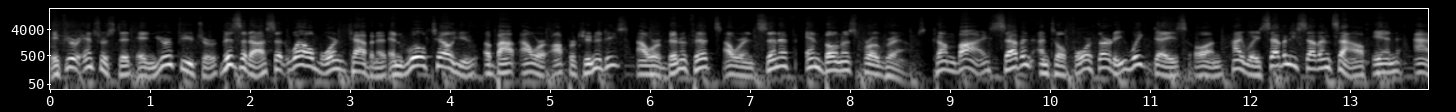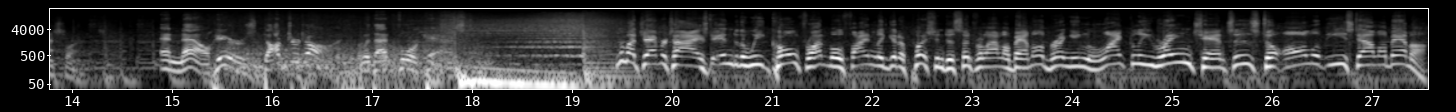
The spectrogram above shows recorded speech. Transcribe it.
If you're interested in your future, visit us at Wellborn Cabinet and we'll tell you about our opportunities, our benefits, our incentive and bonus programs. Come by 7 until 4.30 weekdays on Highway 77 South in Ashland. And now here's Dr. Don with that forecast. The much advertised end of the week cold front will finally get a push into central Alabama, bringing likely rain chances to all of East Alabama.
